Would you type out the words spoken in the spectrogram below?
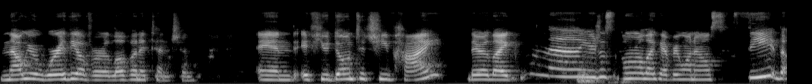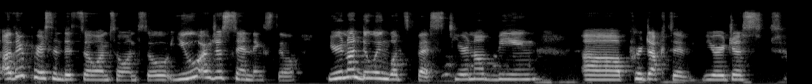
Now you're worthy of our love and attention. And if you don't achieve high, they're like, nah, you're just normal like everyone else. See, the other person did so and so and so. You are just standing still. You're not doing what's best. You're not being uh, productive. You're just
